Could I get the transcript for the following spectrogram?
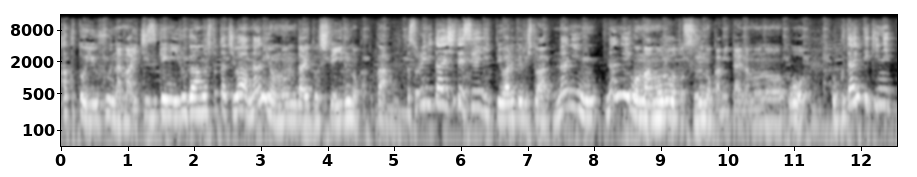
悪というふうな、まあ、位置づけにいる側の人たちは何を問題としているのかとか、それに対して正義って言われてる人は何に何を守ろうとするのかみたいなものを、具体的に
